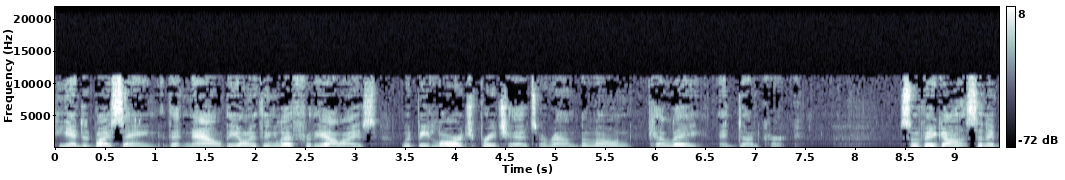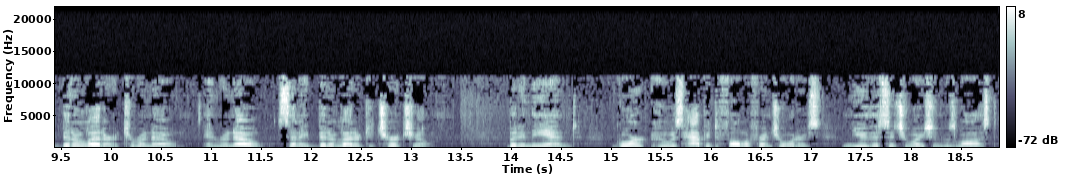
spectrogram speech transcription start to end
He ended by saying that now the only thing left for the Allies would be large bridgeheads around Boulogne, Calais, and Dunkirk. So Weygand sent a bitter letter to Reynaud, and Reynaud sent a bitter letter to Churchill. But in the end, Gort, who was happy to follow French orders, knew the situation was lost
